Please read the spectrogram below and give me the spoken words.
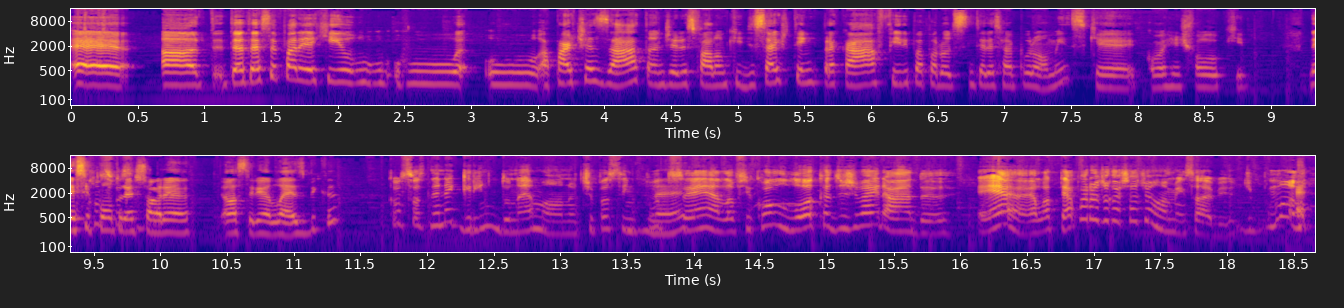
é, t- até separei aqui o, o- o- a parte exata, onde eles falam que de certo tempo pra cá a Philippa parou de se interessar por homens, que é, como a gente falou, que nesse ponto da história ela seria lésbica. Como se fosse denegrindo, né, mano? Tipo assim, putz, Né? é, ela ficou louca, desvairada. É, ela até parou de gostar de homem, sabe? Tipo, mano,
